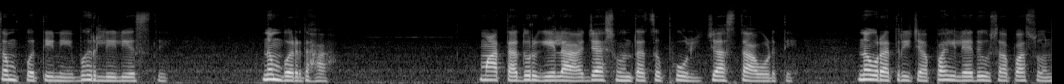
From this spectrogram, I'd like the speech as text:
संपत्तीने भरलेली असते. नंबर दहा. माता दुर्गेला जास्वंताचं फूल जास्त आवडते. नवरात्रीच्या पहिल्या दिवसापासून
